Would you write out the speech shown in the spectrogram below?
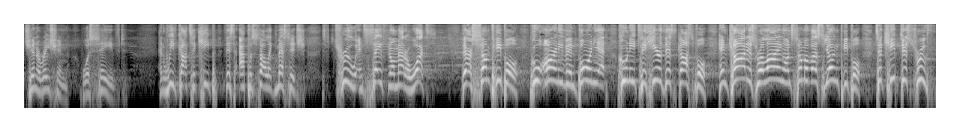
generation was saved. And we've got to keep this apostolic message true and safe no matter what. There are some people who aren't even born yet who need to hear this gospel. And God is relying on some of us young people to keep this truth,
